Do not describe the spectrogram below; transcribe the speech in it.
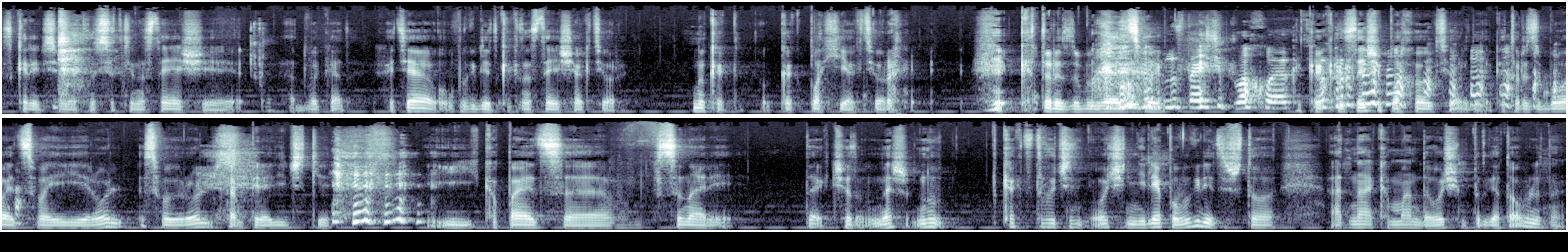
Скорее всего, это все-таки настоящие адвокаты. Хотя выглядят как настоящие актеры. Ну, как, как плохие актеры, которые забывают свои... Настоящий плохой актер. Как настоящий плохой актер, да, который забывает свои роль, свою роль там периодически и копается в сценарии. Так, что там, знаешь, ну, как-то это очень, очень нелепо выглядит, что одна команда очень подготовлена,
